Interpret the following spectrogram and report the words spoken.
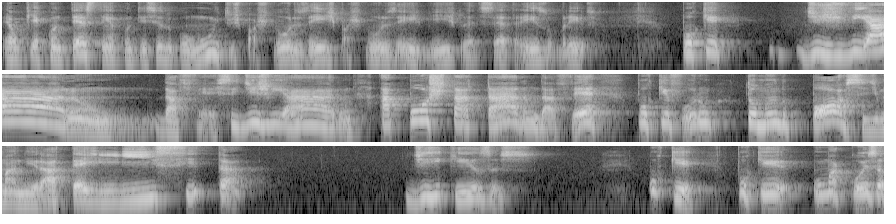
É o que acontece, tem acontecido com muitos pastores, ex-pastores, ex-bispos, etc., ex-obreiros, porque desviaram da fé, se desviaram, apostataram da fé, porque foram tomando posse de maneira até ilícita de riquezas. Por quê? Porque uma coisa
